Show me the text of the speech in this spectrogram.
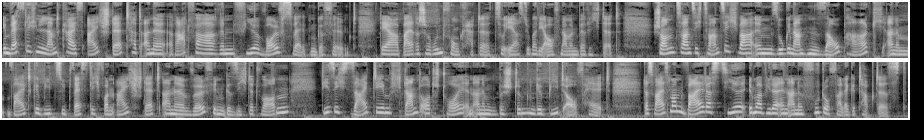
Im westlichen Landkreis Eichstätt hat eine Radfahrerin vier Wolfswelpen gefilmt. Der Bayerische Rundfunk hatte zuerst über die Aufnahmen berichtet. Schon 2020 war im sogenannten Saupark, einem Waldgebiet südwestlich von Eichstätt, eine Wölfin gesichtet worden, die sich seitdem standorttreu in einem bestimmten Gebiet aufhält. Das weiß man, weil das Tier immer wieder in eine Fotofalle getappt ist.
